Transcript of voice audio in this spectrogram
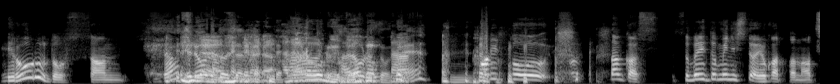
ヘロルドさん、ヘロルドじゃなくて、ハロルドハロルドね。うん割と、なんか、滑り止めにしては良かったなって。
